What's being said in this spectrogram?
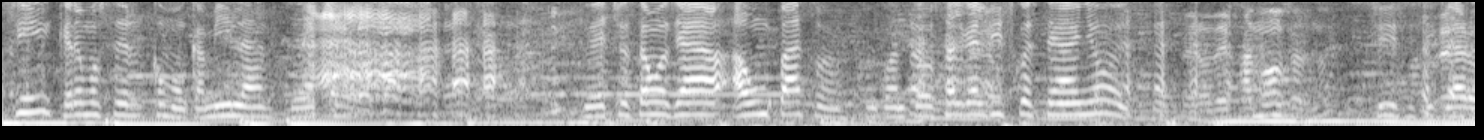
Sí, queremos ser como Camila, de hecho. De hecho, estamos ya a un paso. En cuanto salga el disco este año, este, Pero de famosos, ¿no? sí, sí, sí, claro.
